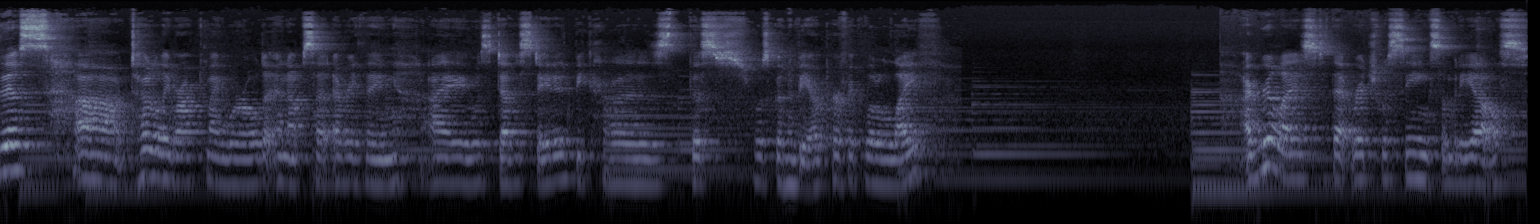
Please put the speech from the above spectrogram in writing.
This uh, totally rocked my world and upset everything. I was devastated because this was going to be our perfect little life. I realized that Rich was seeing somebody else,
